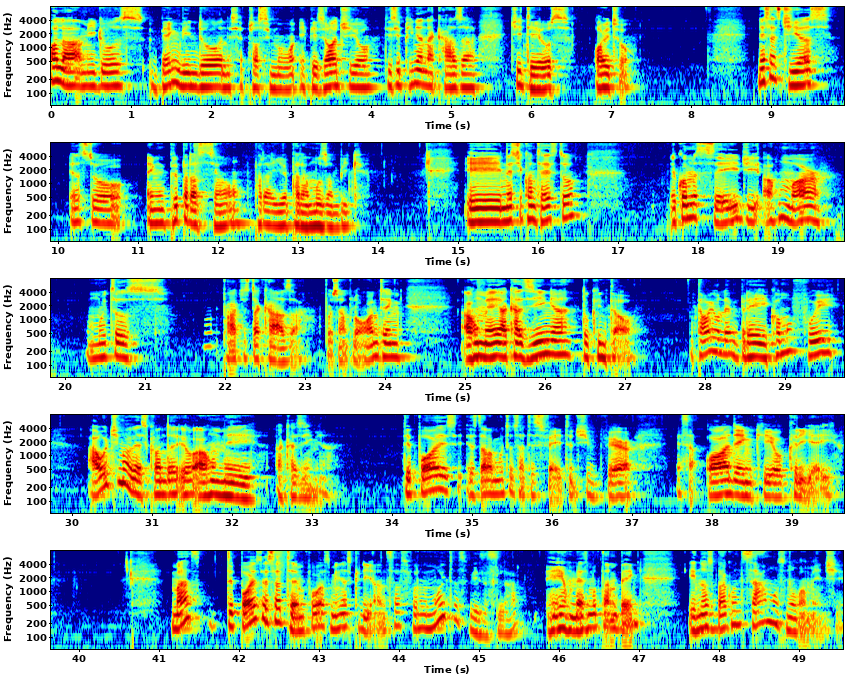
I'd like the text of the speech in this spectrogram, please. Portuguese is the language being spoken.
Olá, amigos, bem-vindo nesse próximo episódio Disciplina na Casa de Deus 8. Nesses dias, estou em preparação para ir para Moçambique. E neste contexto, eu comecei de arrumar muitas partes da casa. Por exemplo, ontem arrumei a casinha do quintal. Então eu lembrei como foi a última vez quando eu arrumei a casinha. Depois eu estava muito satisfeito de ver essa ordem que eu criei. Mas depois desse tempo, as minhas crianças foram muitas vezes lá. E eu mesmo também. E nós bagunçamos novamente.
